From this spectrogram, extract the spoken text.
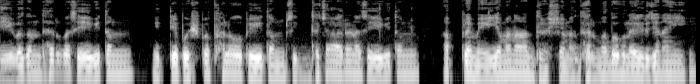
देवगन्धर्वसेवितं नित्यपुष्पफलोपेतं सिद्धचारणसेवितम् अप्रमेयमनादृश्यमधर्मबहुलैर्जनैः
